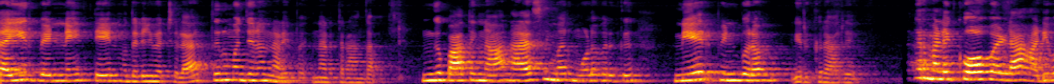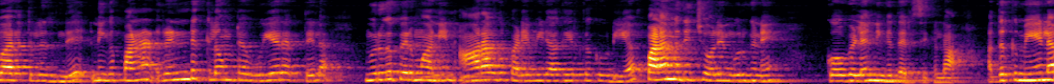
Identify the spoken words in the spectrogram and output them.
தயிர் வெண்ணெய் தேன் முதலியவற்றில் திருமஞ்சனம் நடைபெ நடத்துகிறாங்க இங்கே பார்த்தீங்கன்னா நரசிம்மர் மூலவருக்கு நேர் பின்புறம் இருக்கிறாரு. நாகர்மலை கோவிலில் அடிவாரத்திலிருந்து நீங்கள் பன்ன ரெண்டு கிலோமீட்டர் உயரத்தில் முருகப்பெருமானின் ஆறாவது படை வீடாக இருக்கக்கூடிய பழமதிச்சோலை முருகனை கோவிலை நீங்கள் தரிசிக்கலாம். அதற்கு மேலே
